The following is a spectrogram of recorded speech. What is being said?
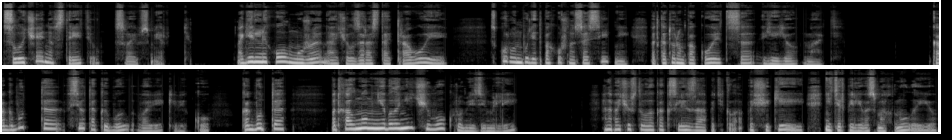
случайно встретил свою смерть. Могильный холм уже начал зарастать травой, и скоро он будет похож на соседний, под которым покоится ее мать. Как будто все так и было во веки веков, как будто под холмом не было ничего, кроме земли. Она почувствовала, как слеза потекла по щеке и нетерпеливо смахнула ее.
